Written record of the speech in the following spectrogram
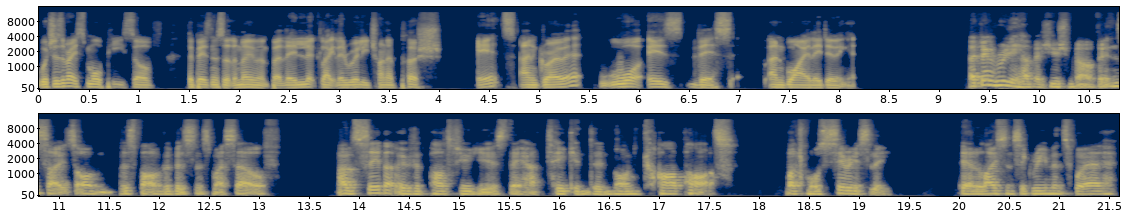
which is a very small piece of the business at the moment, but they look like they're really trying to push it and grow it. What is this and why are they doing it? I don't really have a huge amount of insights on this part of the business myself. I would say that over the past few years, they have taken the non car parts much more seriously. There are license agreements where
